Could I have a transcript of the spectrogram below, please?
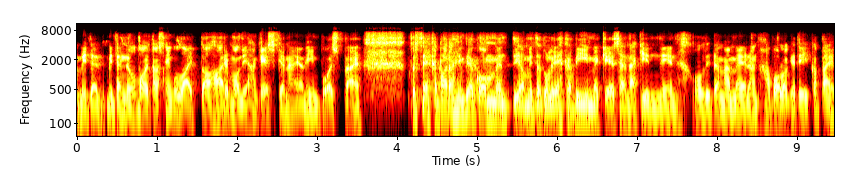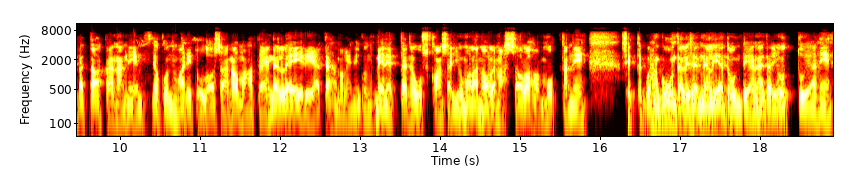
miten, miten ne voitaisiin niin kuin laittaa harmoniaan keskenään ja niin poispäin. Mutta ehkä parhaimpia kommenttia, mitä tuli ehkä viime kesänäkin, niin oli tämä meidän apologetiikkapäivä takana, niin joku nuori tulo sanomaan, että ennen leiriä, että hän oli niin kuin menettänyt uskonsa Jumalan olemassaoloon, mutta niin sitten kun hän kuunteli sen neljä tuntia näitä juttuja, niin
